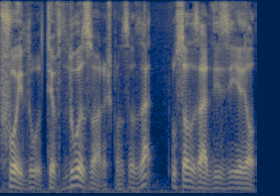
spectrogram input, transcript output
foi teve duas horas com o Salazar, o Salazar dizia ele,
